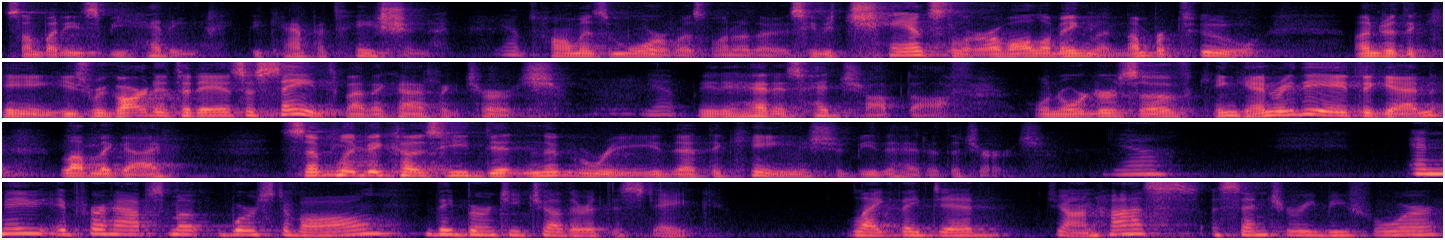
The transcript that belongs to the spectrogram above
somebody's beheading, decapitation. Yep. Thomas More was one of those. He was Chancellor of all of England, number two under the king. He's regarded today as a saint by the Catholic Church. Yep. He had his head chopped off on orders of King Henry VIII again, lovely guy. simply Yeah. because he didn't agree that the king should be the head of the church. Yeah. And maybe, perhaps mo- worst of all, they burnt each other at the stake, like they did John Huss a century before,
